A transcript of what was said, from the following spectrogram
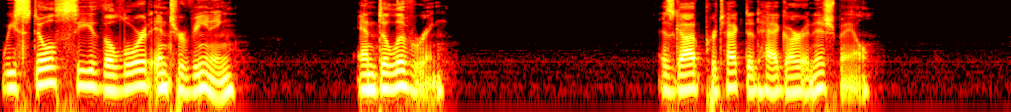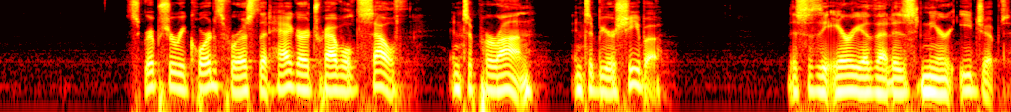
we still see the Lord intervening and delivering. As God protected Hagar and Ishmael. Scripture records for us that Hagar traveled south into Paran, into Beersheba. This is the area that is near Egypt.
